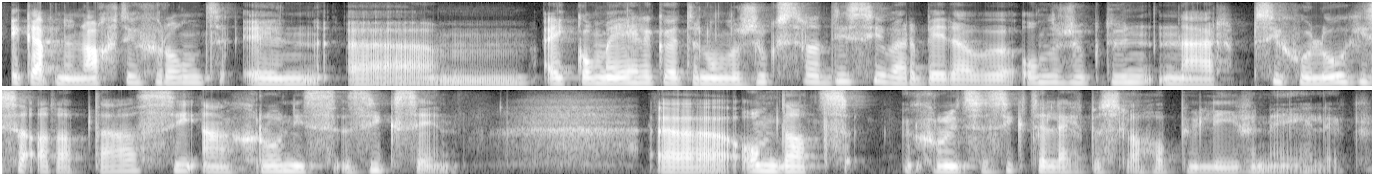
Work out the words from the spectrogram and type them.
Ik heb een achtergrond in. Um, ik kom eigenlijk uit een onderzoekstraditie waarbij dat we onderzoek doen naar psychologische adaptatie aan chronisch ziek zijn. Uh, omdat chronische ziekte legt beslag op je leven eigenlijk.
